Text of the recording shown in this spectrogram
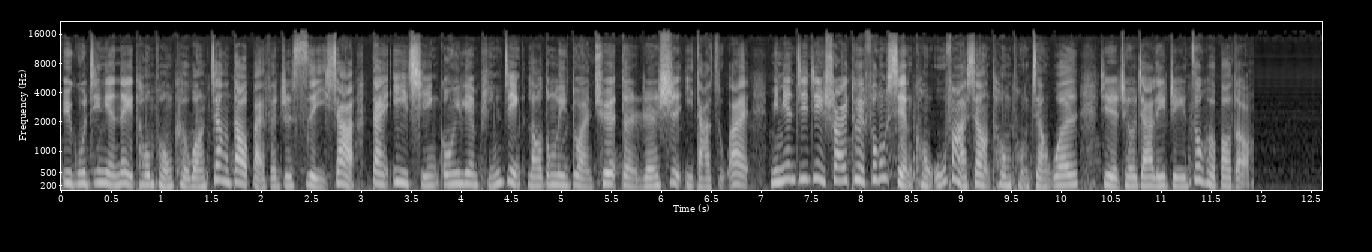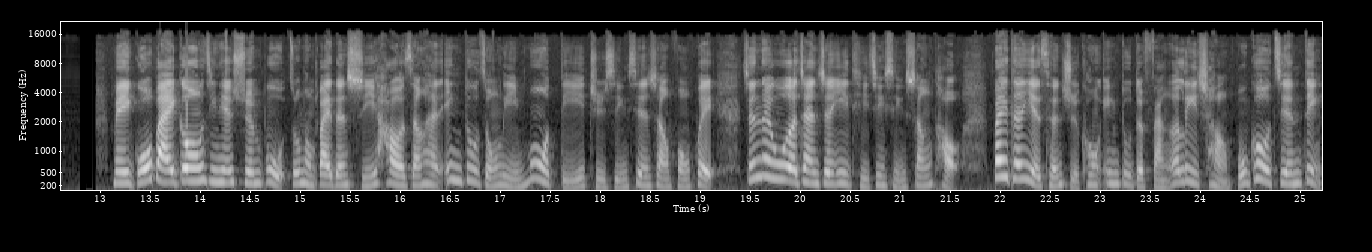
预估今年内通膨可望降到百分之四以下。但疫情、供应链瓶颈、劳动力短缺等仍是一大阻碍。明年经济衰退风险恐无法向通膨降温。记者邱佳丽、李综合报道。美国白宫今天宣布，总统拜登十一号将和印度总理莫迪举行线上峰会，针对乌俄战争议题进行商讨。拜登也曾指控印度的反俄立场不够坚定。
